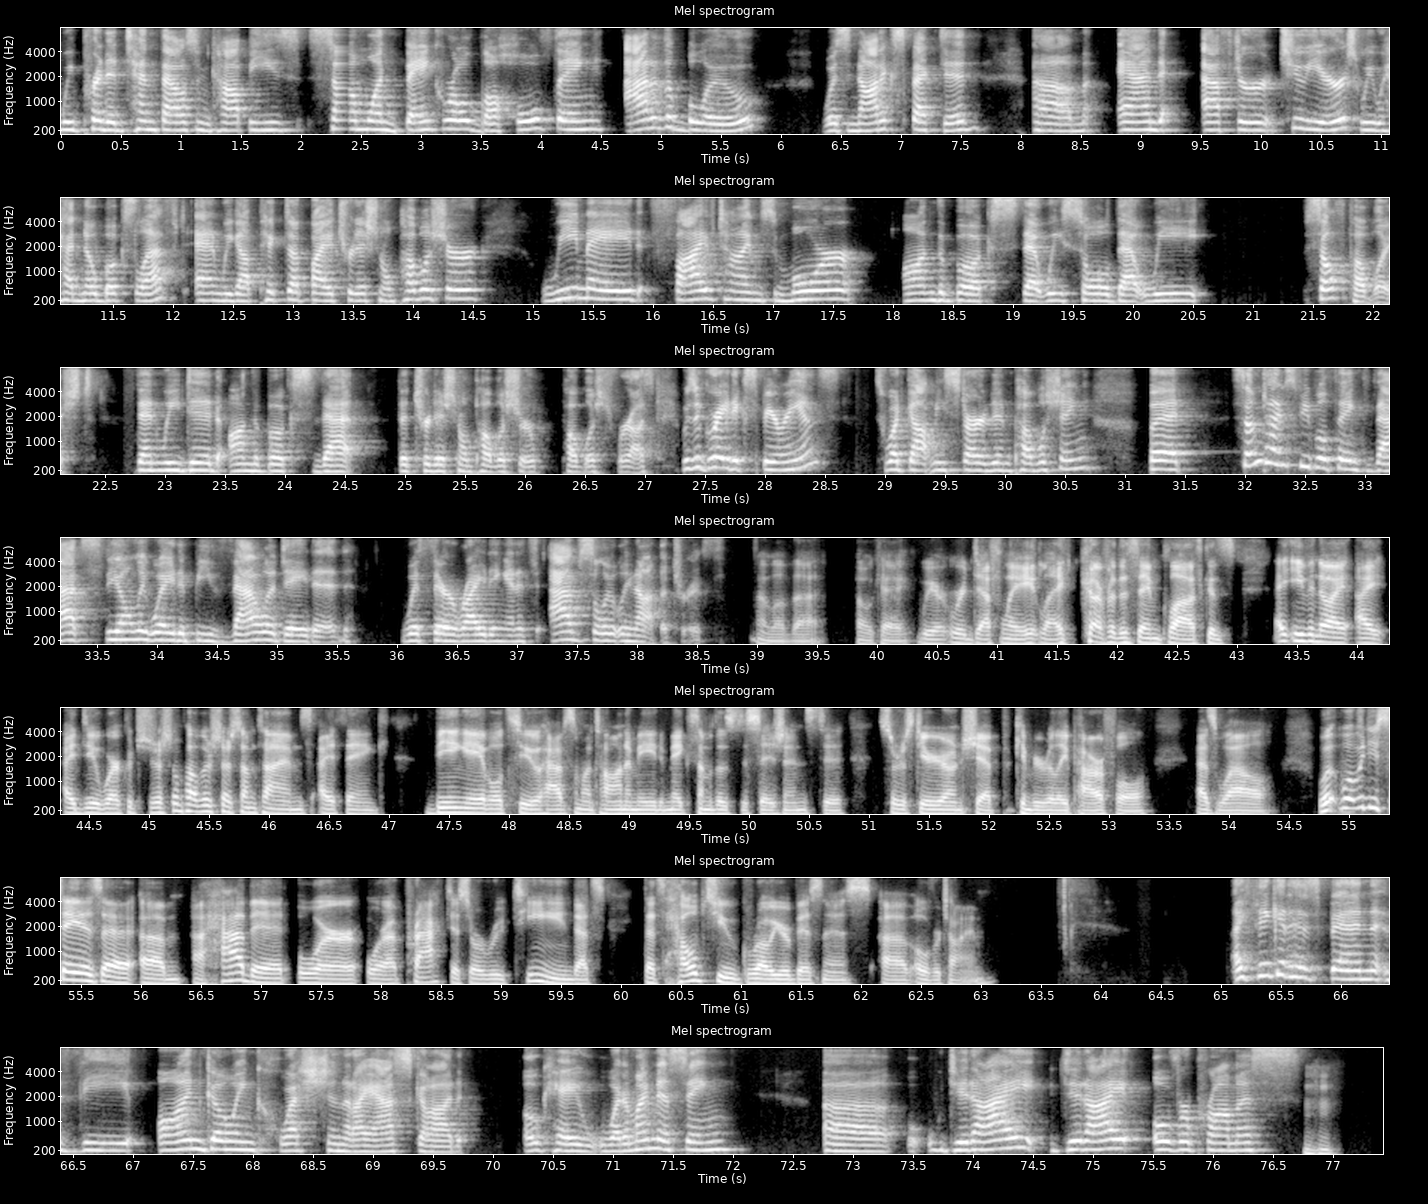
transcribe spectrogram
we printed 10,000 copies. Someone bankrolled the whole thing out of the blue, was not expected. Um, and after two years, we had no books left and we got picked up by a traditional publisher. We made five times more on the books that we sold that we self published than we did on the books that the traditional publisher published for us. It was a great experience it's what got me started in publishing. But sometimes people think that's the only way to be validated with their writing, and it's absolutely not the truth. I love that. Okay, we're we're definitely like cover the same cloth because even though I, I I do work with traditional publishers, sometimes I think being able to have some autonomy to make some of those decisions to sort of steer your own ship can be really powerful as well. What what would you say is a um, a habit or or a practice or routine that's that's helped you grow your business uh, over time? I think it has been the ongoing question that I ask God, okay, what am I missing? Uh, did I did I overpromise mm-hmm.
